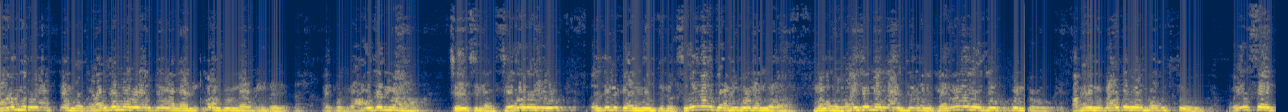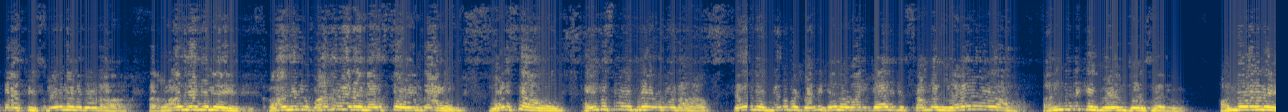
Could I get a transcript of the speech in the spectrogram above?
రామరాజ్యం రాజన్న రాజ్యం అని ఎందుకు అంటున్నారంటే? ఇప్పుడు రాజన్న చేసిన సేవలు ప్రజలకు అందించిన సేవలకు అనుగుణంగా మనం రాజన్న రాజ్యాన్ని గర్వంగా చెప్పుకుంటూ ఆయన బాటలో నడుస్తూ వైఎస్ఆర్ పార్టీ శ్రేణులు కూడా రాజన్నని రాజన్న బాట నడుస్తూ ఉంటాము నడుస్తాము. ఐదు సంవత్సరాలు కూడా పేద బడుగు బలిహీన వర్గానికి సంబంధం అందరికీ మేలు చేశారు. అందువల్లనే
